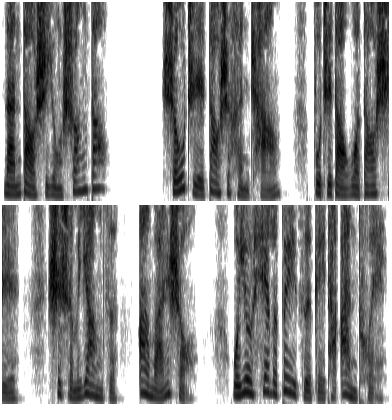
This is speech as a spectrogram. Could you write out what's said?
难道是用双刀？手指倒是很长，不知道握刀时是什么样子。按完手，我又掀了被子给他按腿。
